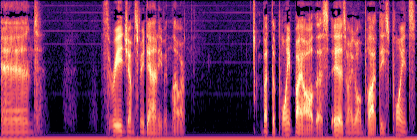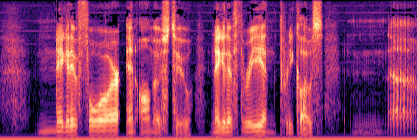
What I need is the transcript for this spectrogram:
and 3 jumps me down even lower. But the point by all this is when I go and plot these points, negative 4 and almost 2, negative 3 and pretty close, um,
